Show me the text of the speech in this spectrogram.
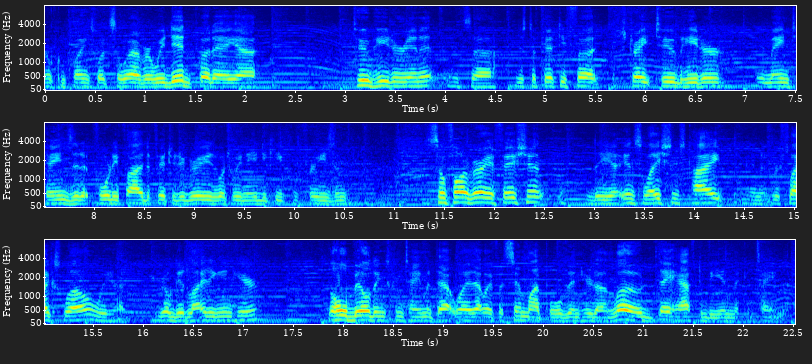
no complaints whatsoever. We did put a uh, tube heater in it. It's uh, just a 50 foot straight tube heater. It maintains it at 45 to 50 degrees, which we need to keep from freezing. So far, very efficient. The uh, insulation's tight and it reflects well. We have real good lighting in here the whole building's containment that way. That way if a semi pulls in here to unload, they have to be in the containment.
